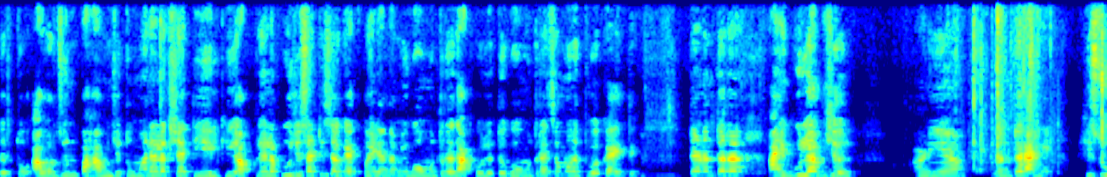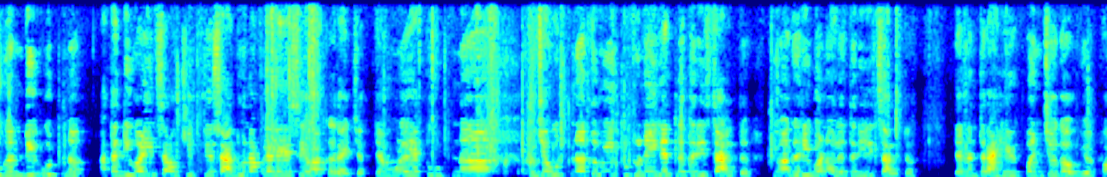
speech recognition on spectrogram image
तर तो आवर्जून पहा. म्हणजे तुम्हाला लक्षात येईल की आपल्याला पूजेसाठी सगळ्यात पहिल्यांदा मी गोमूत्र दाखवलं. तर गोमूत्राचं महत्त्व काय ते? त्यानंतर आहे गुलाबजल आणि नंतर आहे ही सुगंधी उठणं आता दिवाळीचं औचित्य साधून आपल्याला या सेवा करायच्यात. त्यामुळे यात उठणं म्हणजे उठणं तुम्ही कुठूनही घेतलं तरी चालतं किंवा घरी बनवलं तरीही चालतं. त्यानंतर आहे पंचगव्य. प-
